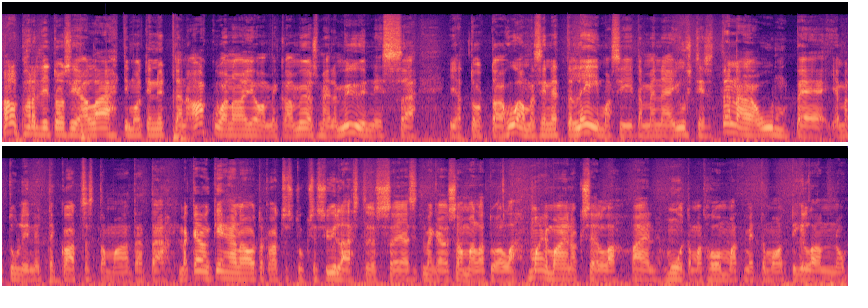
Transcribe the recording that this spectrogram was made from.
Alphardi tosiaan lähti, mä otin nyt tän Aquan ajoon, mikä on myös meillä myynnissä. Ja tota, huomasin, että leima siitä menee justiinsa tänään umpeen ja mä tulin nyt katsastamaan tätä. Mä käyn kehän autokatsastuksessa ylästössä ja sitten mä käyn samalla tuolla maimainoksella, haen muutamat hommat, mitkä mä oon tilannut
